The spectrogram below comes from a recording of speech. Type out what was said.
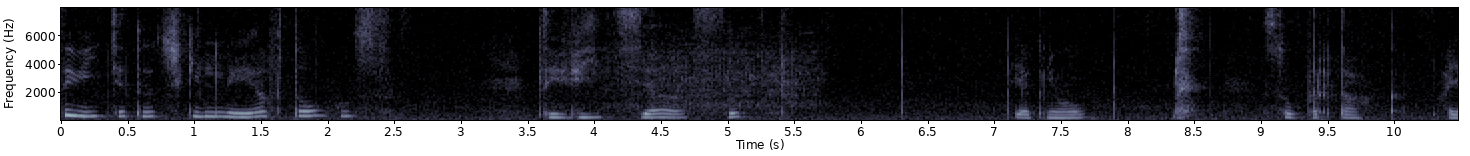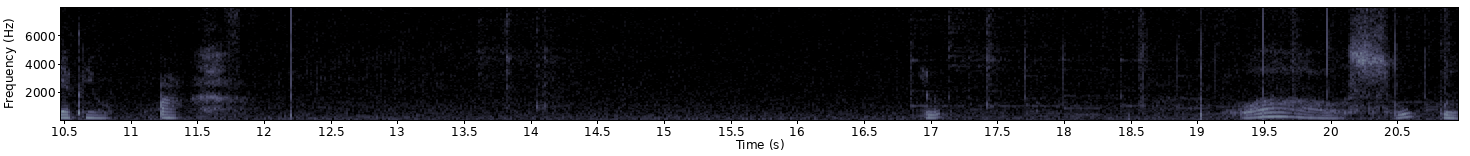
Дивіться, тут шкільний автобус. Дивіться, супер. Як в нього? Супер так. А як в нього? А. Вау, супер.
